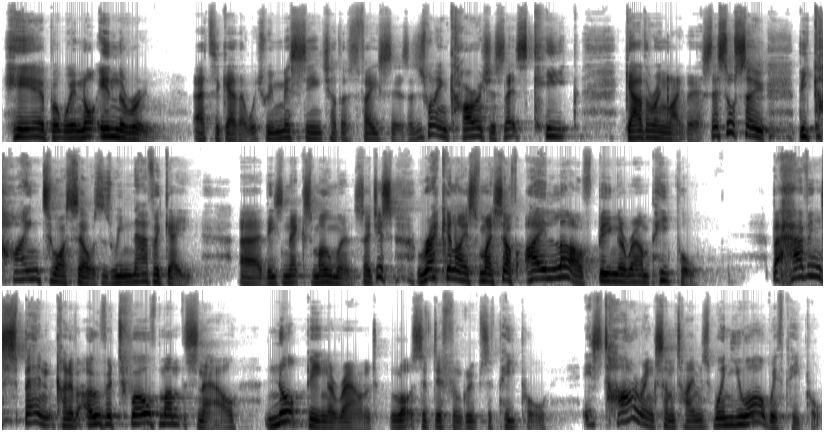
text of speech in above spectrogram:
hear but we're not in the room uh, together, which we miss seeing each other's faces. I just want to encourage us let's keep gathering like this. Let's also be kind to ourselves as we navigate uh, these next moments. So just recognize for myself, I love being around people. But having spent kind of over 12 months now not being around lots of different groups of people, it's tiring sometimes when you are with people.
